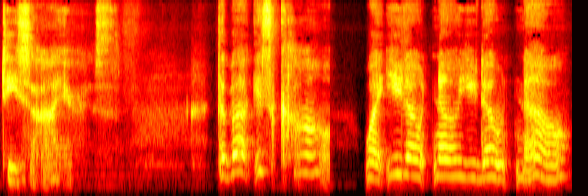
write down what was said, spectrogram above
desires. The book is called What You Don't Know You Don't Know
